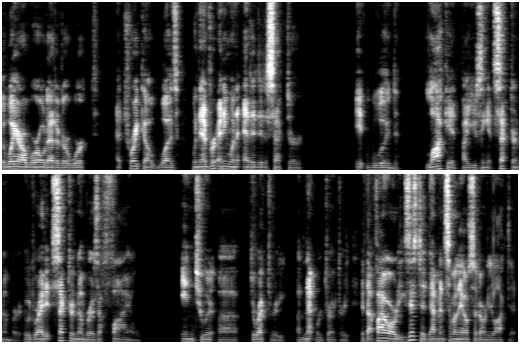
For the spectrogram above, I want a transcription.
the way our world editor worked at Troika was whenever anyone edited a sector, it would lock it by using its sector number. It would write its sector number as a file into a, a, directory, a network directory. If that file already existed, that meant somebody else had already locked it.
